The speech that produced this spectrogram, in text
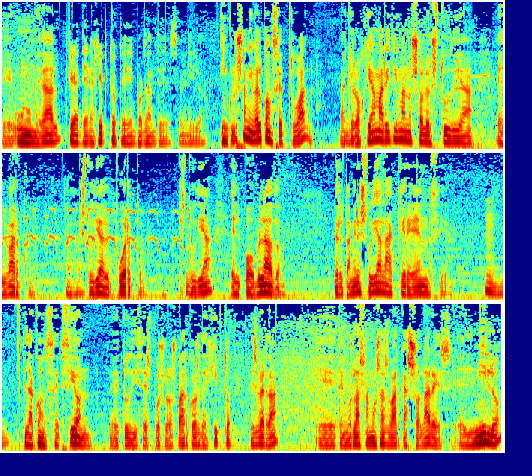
eh, un humedal. Fíjate en Egipto qué importante es el Nilo. Incluso a nivel conceptual. La arqueología marítima no solo estudia el barco estudia el puerto estudia el poblado pero también estudia la creencia, la concepción. tú dices, pues los barcos de Egipto, es verdad, eh, tenemos las famosas barcas solares. El Nilo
